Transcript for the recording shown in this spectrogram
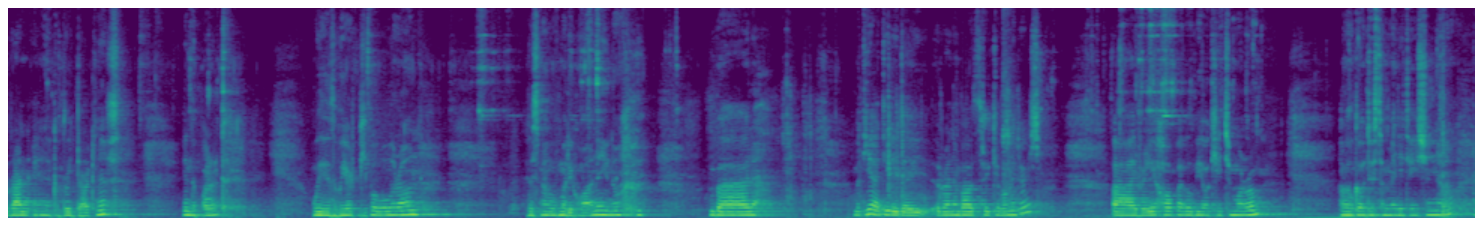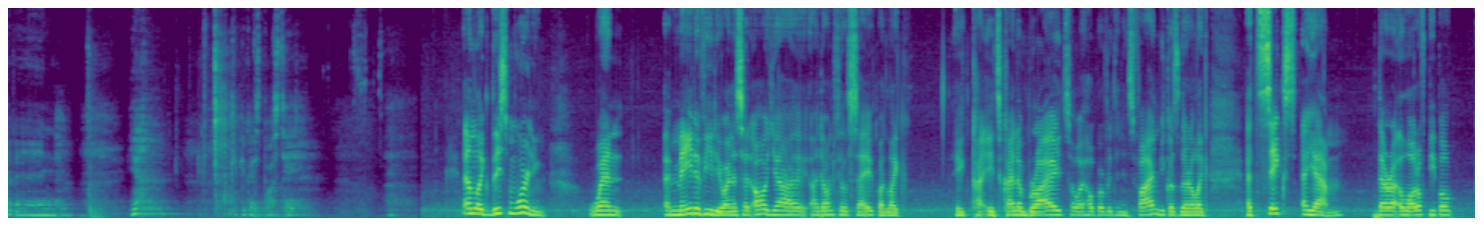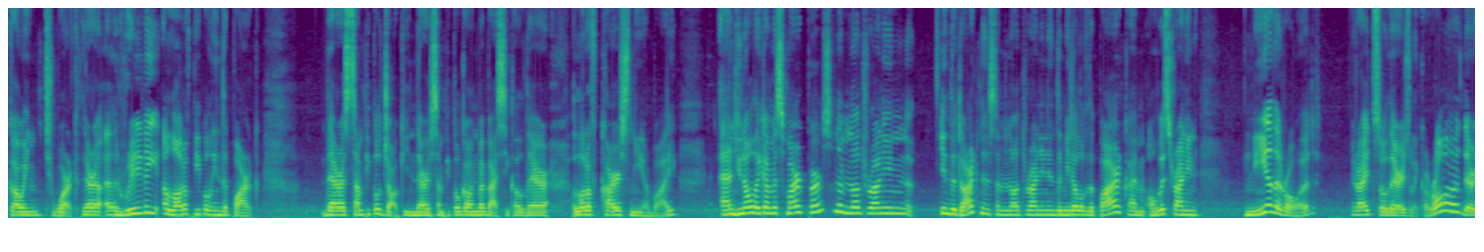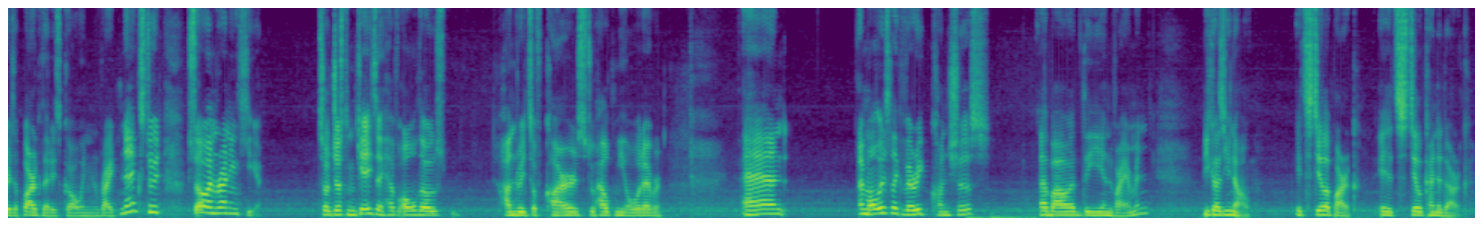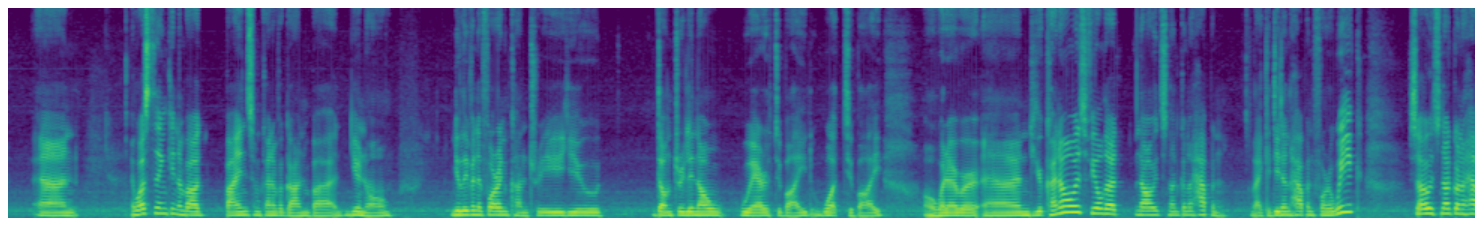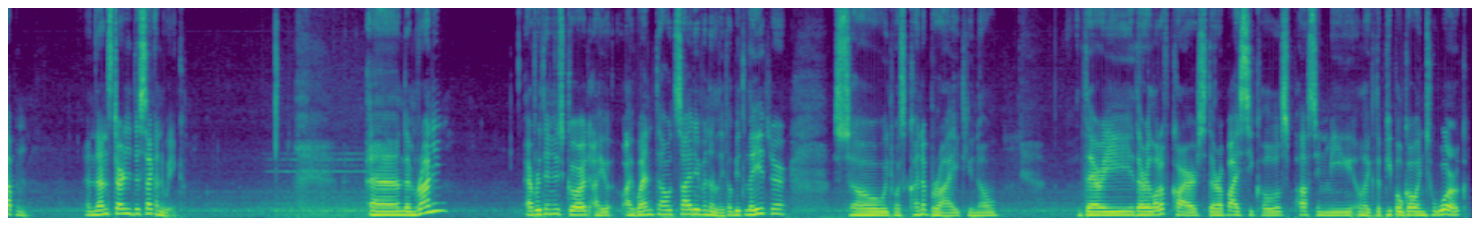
run in complete darkness in the park with weird people all around. The smell of marijuana, you know. but but yeah, I did it. I ran about three kilometers. I really hope I will be okay tomorrow. I will go do some meditation now and yeah, keep you guys posted. And like this morning, when I made a video and I said, "Oh yeah, I, I don't feel safe," but like it, it's kind of bright, so I hope everything is fine because there are like at 6 a.m. There are a lot of people going to work. There are uh, really a lot of people in the park. There are some people jogging, there are some people going by bicycle, there are a lot of cars nearby. And you know, like I'm a smart person, I'm not running in the darkness, I'm not running in the middle of the park, I'm always running near the road, right? So there is like a road, there is a park that is going right next to it, so I'm running here. So just in case I have all those hundreds of cars to help me or whatever and i'm always like very conscious about the environment because you know it's still a park. It's still kind of dark. And i was thinking about buying some kind of a gun but you know you live in a foreign country you don't really know where to buy it what to buy or whatever. And you kind of always feel that now it's not gonna happen. Like it didn't happen for a week so it's not gonna happen and then started the second week. And I'm running. Everything is good. I I went outside even a little bit later, so it was kind of bright, you know. There, there are a lot of cars. There are bicycles passing me, like the people going to work.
